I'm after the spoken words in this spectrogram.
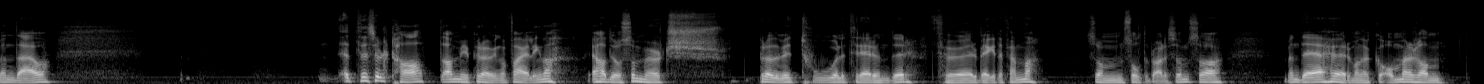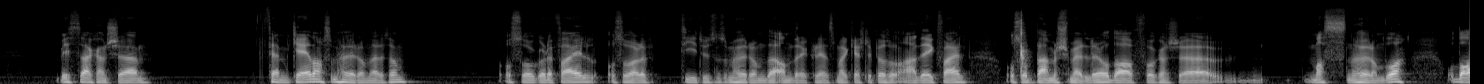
Men det er jo et resultat av mye prøving og feiling, da. Jeg hadde jo også merch Prøvde vi to eller tre runder før BGT5, da. Som solgte bra, liksom. Så, men det hører man jo ikke om. Eller sånn Hvis det er kanskje 5K da, som hører om det, liksom. Og så går det feil, og så er det 10 000 som hører om det andre klesmerket jeg slipper, og så nei, det gikk feil. Og så bam, smeller det, og da får kanskje massene høre om det, da. Og da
